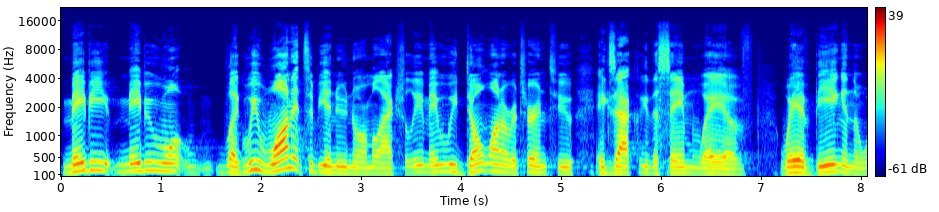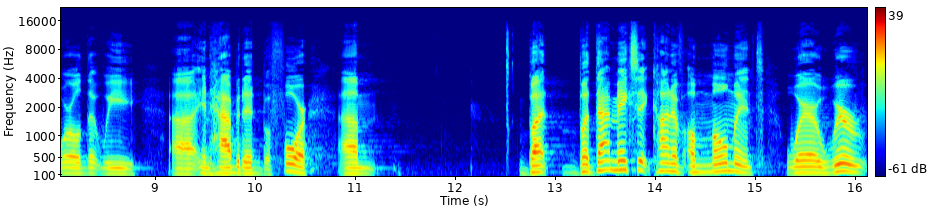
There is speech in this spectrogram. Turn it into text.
maybe maybe we won't like we want it to be a new normal. Actually, maybe we don't want to return to exactly the same way of way of being in the world that we uh, inhabited before. Um, but, but that makes it kind of a moment where we're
